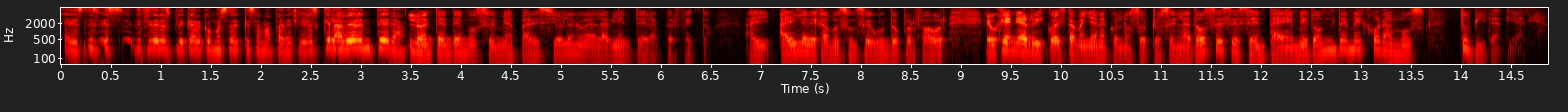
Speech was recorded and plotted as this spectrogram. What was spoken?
es, es, difícil explicar cómo es que se me ha aparecido. Es que la veo entera. Lo entendemos, se me apareció la novela, la vi entera, perfecto. Ahí, ahí le dejamos un segundo, por favor. Eugenia Rico, esta mañana con nosotros en la 1260M, donde mejoramos tu vida diaria.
